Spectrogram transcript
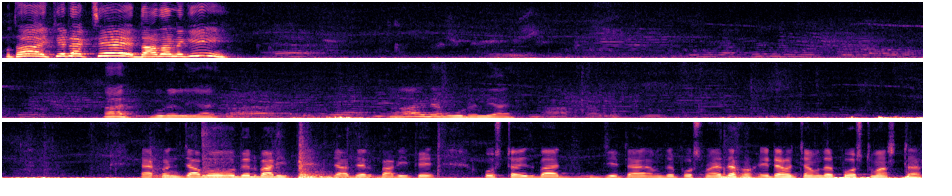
কোথায়? কে ডাকছে? দাদা নাকি? এখন যাব ওদের বাড়িতে, যাদের বাড়িতে পোস্ট অফিস বা যেটা আমাদের পোস্ট দেখো, এটা হচ্ছে আমাদের পোস্ট মাস্টার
